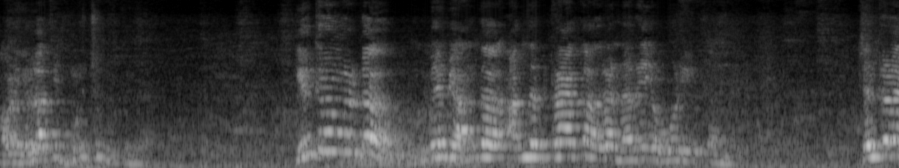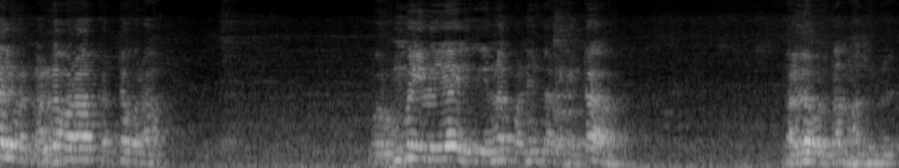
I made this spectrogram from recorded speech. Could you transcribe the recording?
அவனுக்கு எல்லாத்தையும் முடிச்சு கொடுத்துருக்காரு இருக்கிறவங்கள்ட்ட மேபி அந்த அந்த ட்ராக் அதெல்லாம் நிறைய ஓடி இருக்காங்க. ஜென்ரலா இவர் நல்லவரா கெட்டவரா? இவர் உண்மையிலேயே இது என்ன பண்ணியிருந்தாருன்னு கேட்டால் நல்லவர் தான் நான் சொல்லுவேன்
